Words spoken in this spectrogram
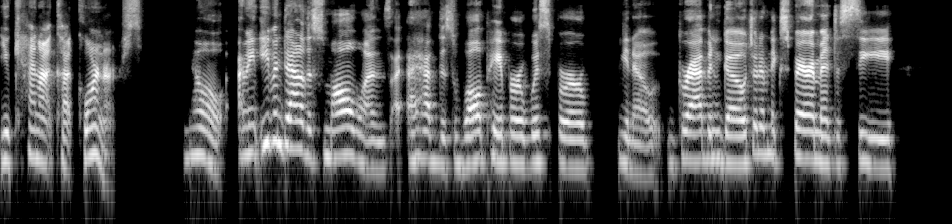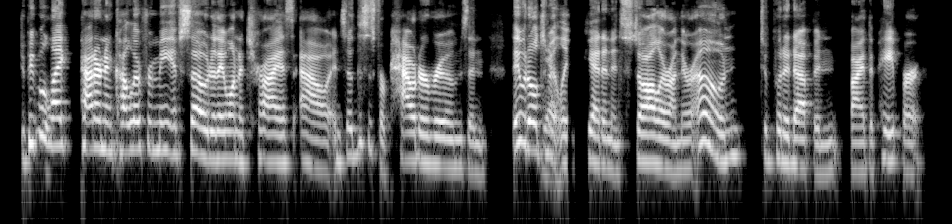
you cannot cut corners. No i mean even down to the small ones i, I have this wallpaper whisper you know grab and go sort of an experiment to see do people like pattern and color from me? If so, do they want to try us out? And so this is for powder rooms, and they would ultimately yeah. get an installer on their own to put it up and buy the paper.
